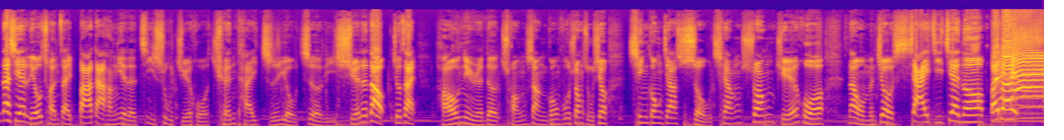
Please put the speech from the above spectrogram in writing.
那些流传在八大行业的技术绝活，全台只有这里学得到，就在。好女人的床上功夫双主修，轻功加手枪双绝活，那我们就下一集见哦，拜拜。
